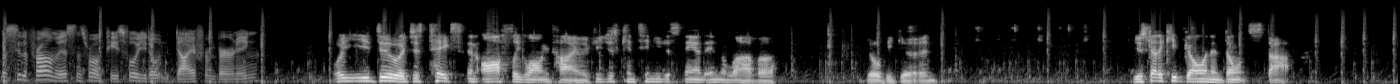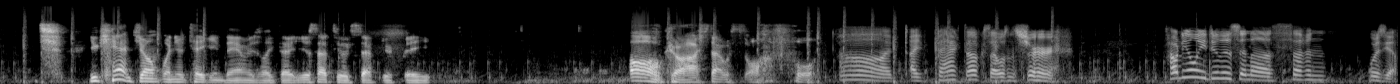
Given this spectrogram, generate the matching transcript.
But see, the problem is, since we're on peaceful, you don't die from burning. Well, you do. It just takes an awfully long time. If you just continue to stand in the lava, you'll be good. You just got to keep going and don't stop. You can't jump when you're taking damage like that. You just have to accept your fate. Oh gosh, that was awful. Oh, I, I backed up because I wasn't sure. How do you only do this in a seven? What is he at?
